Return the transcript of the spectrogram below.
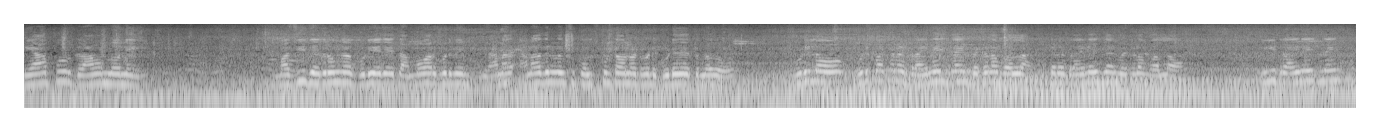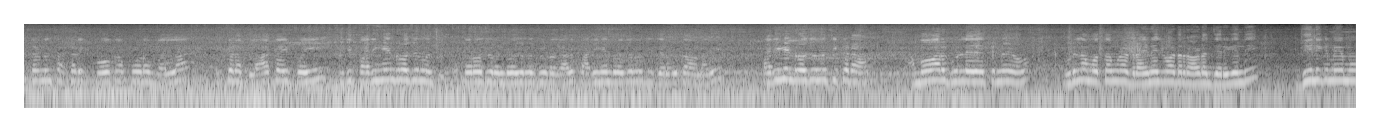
మియాపూర్ గ్రామంలోని మసీద్ ఎదురుగా గుడి ఏదైతే అమ్మవారి గుడి మేము అనా- అనాదిల నుంచి కొలుసుకుంటా ఉన్నటువంటి గుడి ఏదైతే ఉన్నదో గుడిలో గుడి పక్కన డ్రైనేజ్ లైన్ పెట్టడం వల్ల ఇక్కడ డ్రైనేజ్ లైన్ పెట్టడం వల్ల ఈ డ్రైనేజ్ లైన్ అక్కడ నుంచి అక్కడికి పోకపోవడం వల్ల ఇక్కడ బ్లాక్ అయిపోయి ఇది పదిహేను రోజుల నుంచి ఒక రోజు రెండు రోజుల నుంచి కూడా కాదు పదిహేను రోజుల నుంచి జరుగుతూ ఉన్నది. పదిహేను రోజుల నుంచి ఇక్కడ అమ్మవారి గుళ్ళు ఏదైతున్నాయో గుడిలో మొత్తం కూడా డ్రైనేజ్ వాటర్ రావడం జరిగింది. దీనికి మేము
